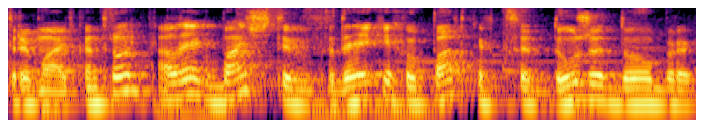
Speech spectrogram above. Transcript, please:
тримають контроль. Але як бачите, в деяких випадках це дуже добре.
